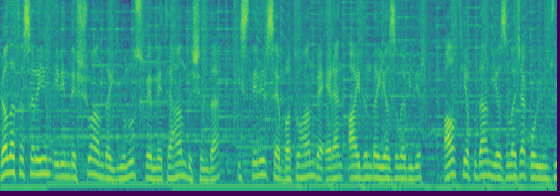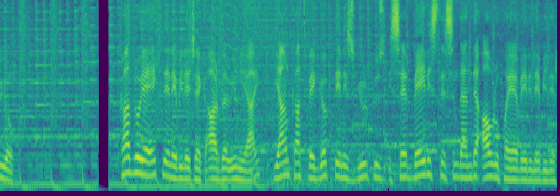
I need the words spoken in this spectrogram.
Galatasaray'ın elinde şu anda Yunus ve Metehan dışında, istenirse Batuhan ve Eren Aydın'da yazılabilir, altyapıdan yazılacak oyuncu yok. Kadroya eklenebilecek Arda Ünyay, Yankat ve Gökdeniz Gürpüz ise B listesinden de Avrupa'ya verilebilir.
